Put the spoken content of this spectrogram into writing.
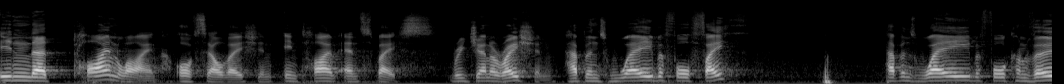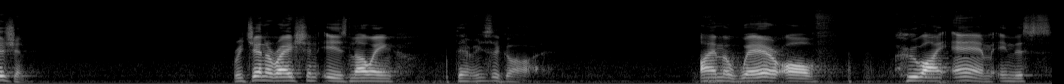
in that timeline of salvation, in time and space, regeneration happens way before faith, happens way before conversion. Regeneration is knowing there is a God. I'm aware of who I am in this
